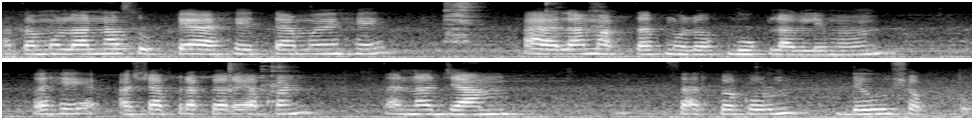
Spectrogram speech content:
आता मुलांना सुट्ट्या आहेत त्यामुळे हे खायला मागतात मुलं भूक लागली म्हणून. तर हे अशा प्रकारे आपण त्यांना जाम सारखं करून देऊ शकतो.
